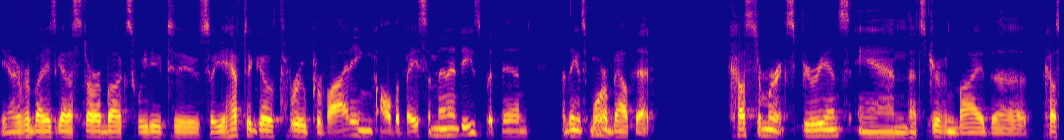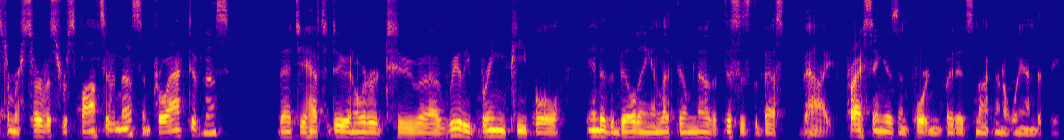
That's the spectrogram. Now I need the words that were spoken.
you know, everybody's got a Starbucks, we do too. So you have to go through providing all the base amenities, but then I think it's more about that customer experience, and that's driven by the customer service responsiveness and proactiveness that you have to do in order to uh, really bring people into the building and let them know that this is the best value. Pricing is important, but it's not going to win at the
